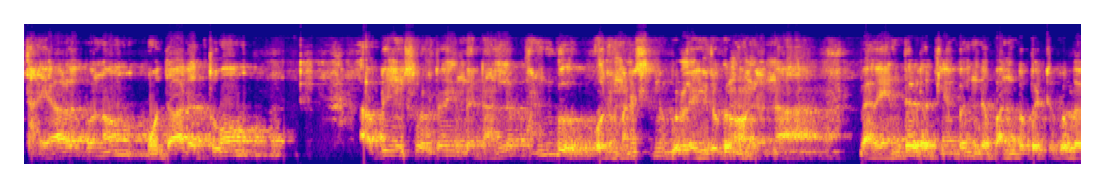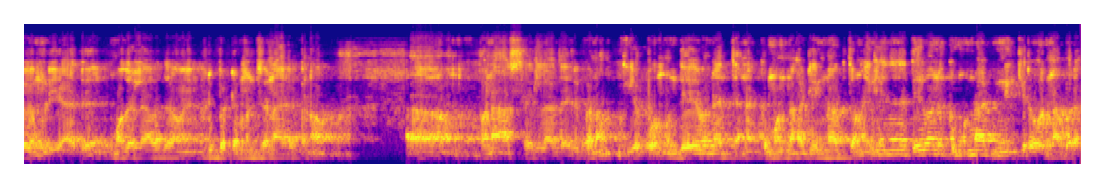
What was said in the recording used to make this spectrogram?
தயாள குணம் உதாரத்துவம் அப்படின்னு சொல்ற இந்த நல்ல பண்பு ஒரு மனுஷனுக்குள்ள இருக்கணும்னு சொன்னா வேற எந்த இடத்துலயும் போய் இந்த பண்பை பெற்றுக்கொள்ள முடியாது. முதலாவது அவன் எப்படிப்பட்ட மனுஷனா இருக்கணும்? பண ஆசை இல்லாத இருக்கணும். எப்பவும் தேவனை தனக்கு முன்னாடி நிறுத்தணும். இல்லைங்க தேவனுக்கு முன்னாடி நிக்கிற ஒரு நபரா.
